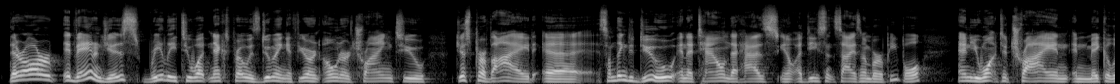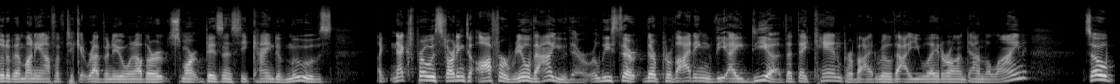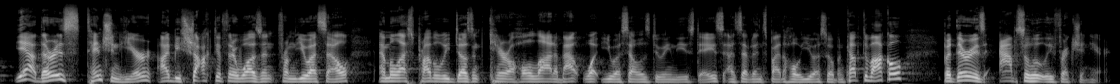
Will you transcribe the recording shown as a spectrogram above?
there are advantages really to what Next Pro is doing if you're an owner trying to just provide uh, something to do in a town that has you know a decent sized number of people and you want to try and, and make a little bit of money off of ticket revenue and other smart businessy kind of moves like Next Pro is starting to offer real value there or at least they're they're providing the idea that they can provide real value later on down the line so, yeah, there is tension here. I'd be shocked if there wasn't from USL. MLS probably doesn't care a whole lot about what USL is doing these days, as evidenced by the whole US Open Cup debacle, but there is absolutely friction here.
